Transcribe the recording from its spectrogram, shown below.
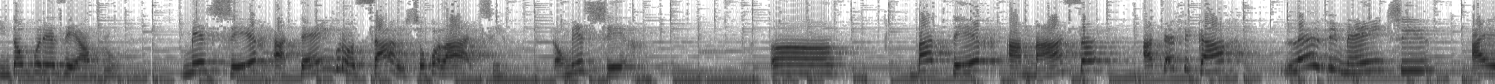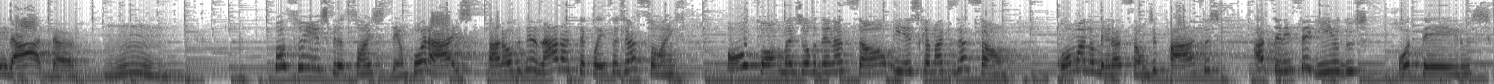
Então, por exemplo, mexer até engrossar o chocolate. Então, mexer. Uh, bater a massa até ficar levemente airada. Hum. Possuem expressões temporais para ordenar a sequência de ações ou formas de ordenação e esquematização, como a numeração de passos a serem seguidos, roteiros.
